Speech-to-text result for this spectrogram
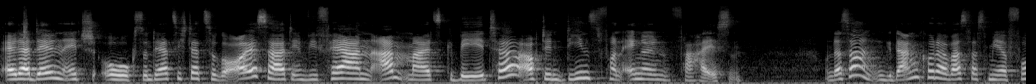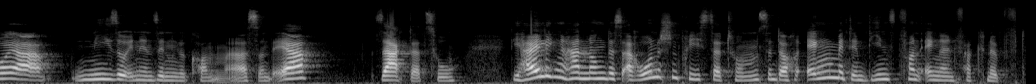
Elder Dellen H. Oaks und der hat sich dazu geäußert, inwiefern Abendmahlsgebete auch den Dienst von Engeln verheißen. Und das war ein Gedanke oder was, was mir vorher nie so in den Sinn gekommen ist. Und er sagt dazu, die heiligen Handlungen des aaronischen Priestertums sind auch eng mit dem Dienst von Engeln verknüpft.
